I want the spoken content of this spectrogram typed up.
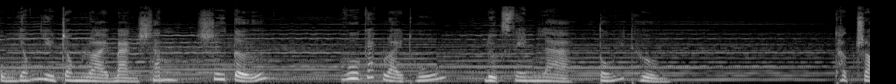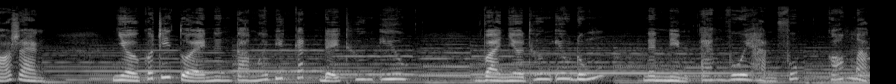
Cũng giống như trong loài bàn sanh, sư tử, vua các loài thú được xem là tối thượng. Thật rõ ràng, nhờ có trí tuệ nên ta mới biết cách để thương yêu, và nhờ thương yêu đúng nên niềm an vui hạnh phúc có mặt.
